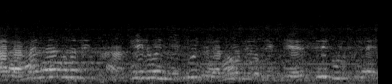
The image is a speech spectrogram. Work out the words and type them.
À la manœuvre du train. Éloignez-vous de la bordure des pièces, s'il vous plaît.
